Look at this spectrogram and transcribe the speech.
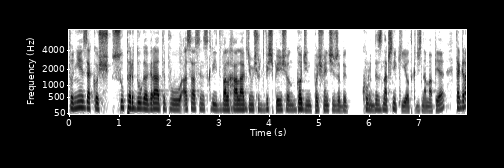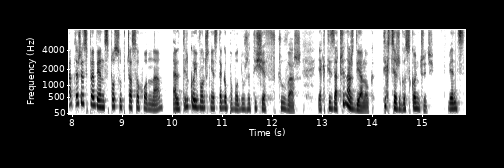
to nie jest jakoś super długa gra typu Assassin's Creed Valhalla, gdzie musisz 250 godzin poświęcić, żeby kurde znaczniki odkryć na mapie. Ta gra też jest w pewien sposób czasochłonna, ale tylko i wyłącznie z tego powodu, że ty się wczuwasz. Jak ty zaczynasz dialog, ty chcesz go skończyć. Więc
